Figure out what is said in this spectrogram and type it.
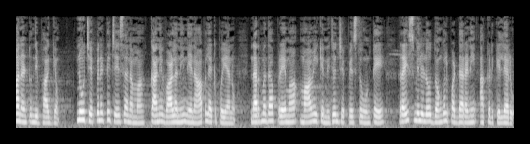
అని అంటుంది భాగ్యం. నువ్వు చెప్పినట్టే చేశానమ్మా కాని వాళ్ళని నేను ఆపలేకపోయాను. నర్మదా ప్రేమ మామయ్యకి నిజం చెప్పేస్తూ ఉంటే రైస్ మిల్లులో దొంగలు పడ్డారని అక్కడికెళ్ళారు.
